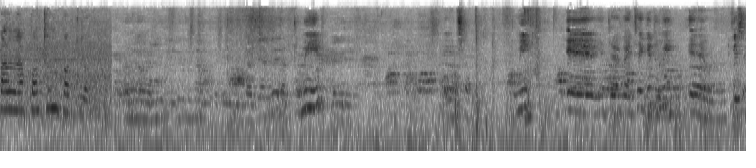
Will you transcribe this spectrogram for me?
বাংলা প্রথম পত্র। তুমি? আচ্ছা, তুমি? এই জায়গায় থেকে তুমি এই জায়গায় ঠিক আছে?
